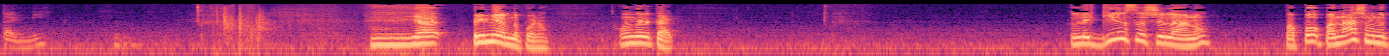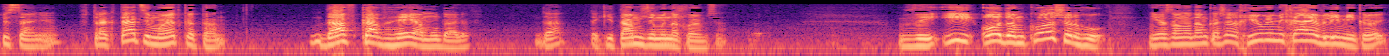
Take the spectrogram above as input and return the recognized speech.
томи. Я примерно понял. Он говорит так. Легирса Шилану, по, по, по нашему написанию, в трактате Моэт Катан, Дав Кавгей Амудалев, да, такие там, где мы находимся. В и Одам Кошергу, если он Адам Кошер, Хьюви Михаев ли микрой,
